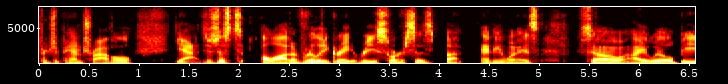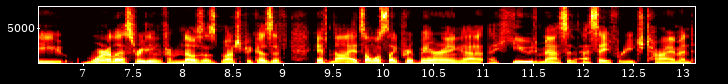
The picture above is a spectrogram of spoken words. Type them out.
for Japan travel. Yeah, there's just a lot of really great resources. But anyways, so I will be more or less reading from those as much because if if not, it's almost like preparing a, a huge, massive essay for each time, and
